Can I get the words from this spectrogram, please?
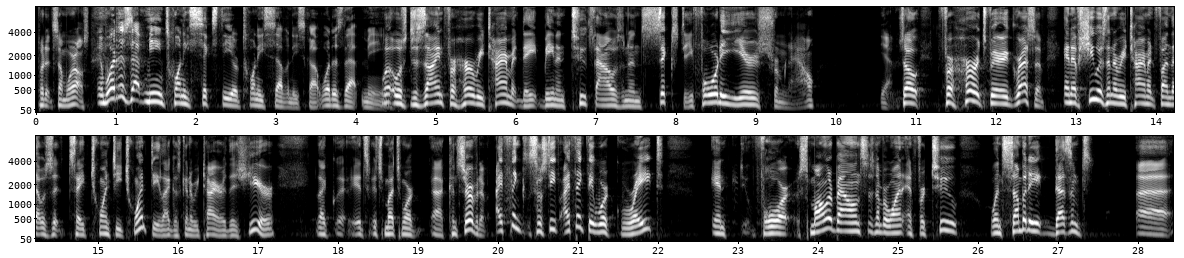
put it somewhere else. And what does that mean, 2060 or 2070, Scott? What does that mean? Well, it was designed for her retirement date being in 2060, 40 years from now. yeah. So for her, it's very aggressive. And if she was in a retirement fund that was at say 2020, like it's going to retire this year, like it's it's much more uh, conservative. I think so, Steve. I think they work great in for smaller balances. Number one, and for two, when somebody doesn't, uh,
